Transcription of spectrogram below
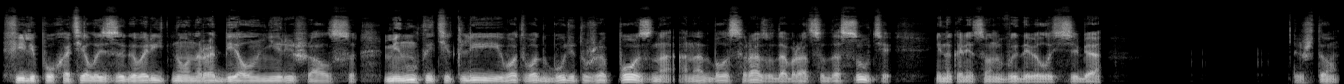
Филиппу хотелось заговорить, но он робел, не решался. Минуты текли, и вот-вот будет уже поздно, а надо было сразу добраться до сути. И, наконец, он выдавил из себя. «Ты что,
